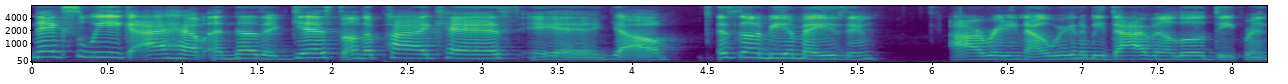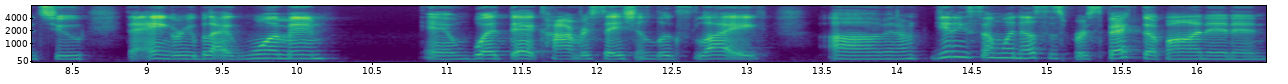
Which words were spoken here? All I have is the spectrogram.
Next week, I have another guest on the podcast, and y'all, it's going to be amazing. I already know we're going to be diving a little deeper into the angry black woman and what that conversation looks like um, and I'm getting someone else's perspective on it. And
